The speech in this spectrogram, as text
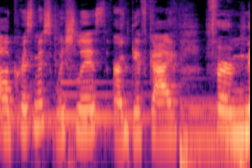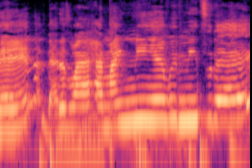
a Christmas wish list or a gift guide for men. That is why I have my man with me today,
